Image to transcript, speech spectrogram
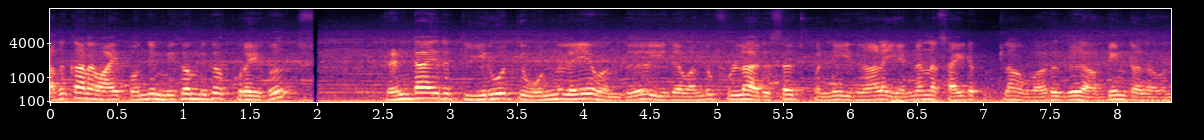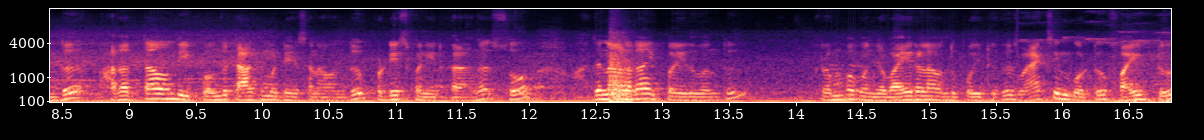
அதுக்கான வாய்ப்பு வந்து மிக மிக குறைவு. ரெண்டாயிரத்தி இருபத்தி ஒன்றுலேயே வந்து இதை வந்து ஃபுல்லாக ரிசர்ச் பண்ணி இதனால் என்னென்ன சைடு எஃபெக்ட்லாம் வருது அப்படின்றத வந்து அதைத்தான் வந்து இப்போ வந்து டாக்குமெண்டேஷனை வந்து ப்ரொடியூஸ் பண்ணியிருக்காங்க. ஸோ அதனால தான் இப்போ இது வந்து ரொம்ப கொஞ்சம் வைரலாக வந்து போயிட்டுருக்கு. வேக்சின் போட்டு five to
